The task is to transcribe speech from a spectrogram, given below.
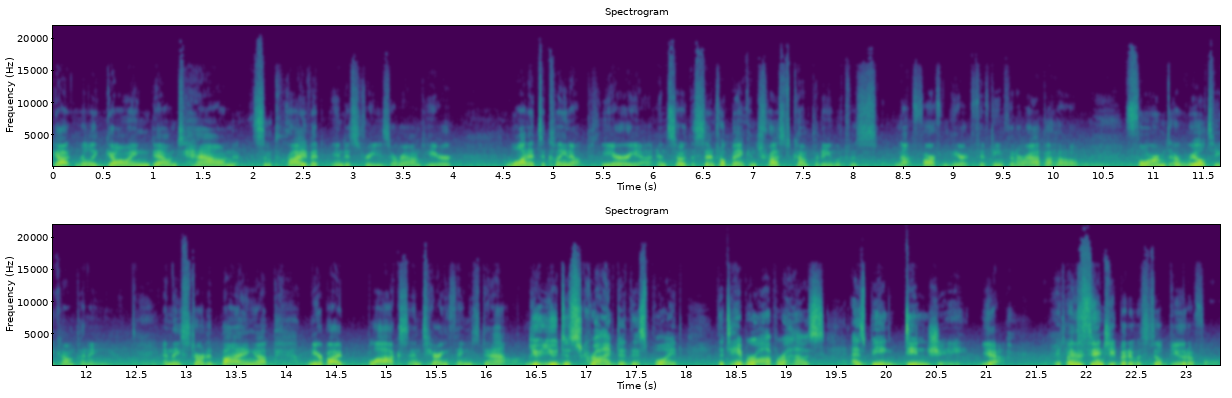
got really going downtown, some private industries around here wanted to clean up the area. And so the Central Bank and Trust Company, which was not far from here at 15th and Arapahoe, formed a realty company and they started buying up nearby blocks and tearing things down. You, you described at this point the Tabor Opera House as being dingy. Yeah. It Well, it was dingy, but it was still beautiful.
